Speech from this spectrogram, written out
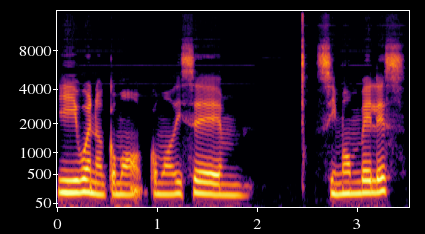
Y bueno, como, como dice mm, Simón Vélez,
